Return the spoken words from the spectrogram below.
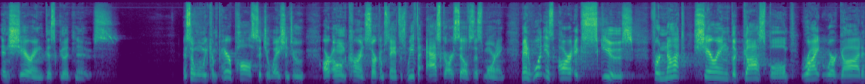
in sharing this good news. And so, when we compare Paul's situation to our own current circumstances, we have to ask ourselves this morning man, what is our excuse for not sharing the gospel right where God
